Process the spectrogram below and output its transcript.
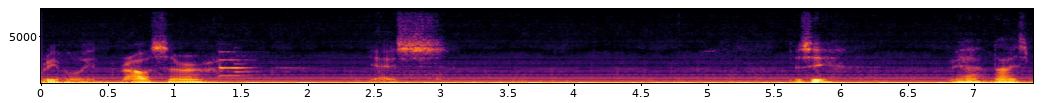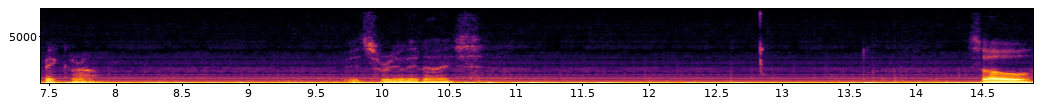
In browser yes. You see we have nice background. It's really nice. So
